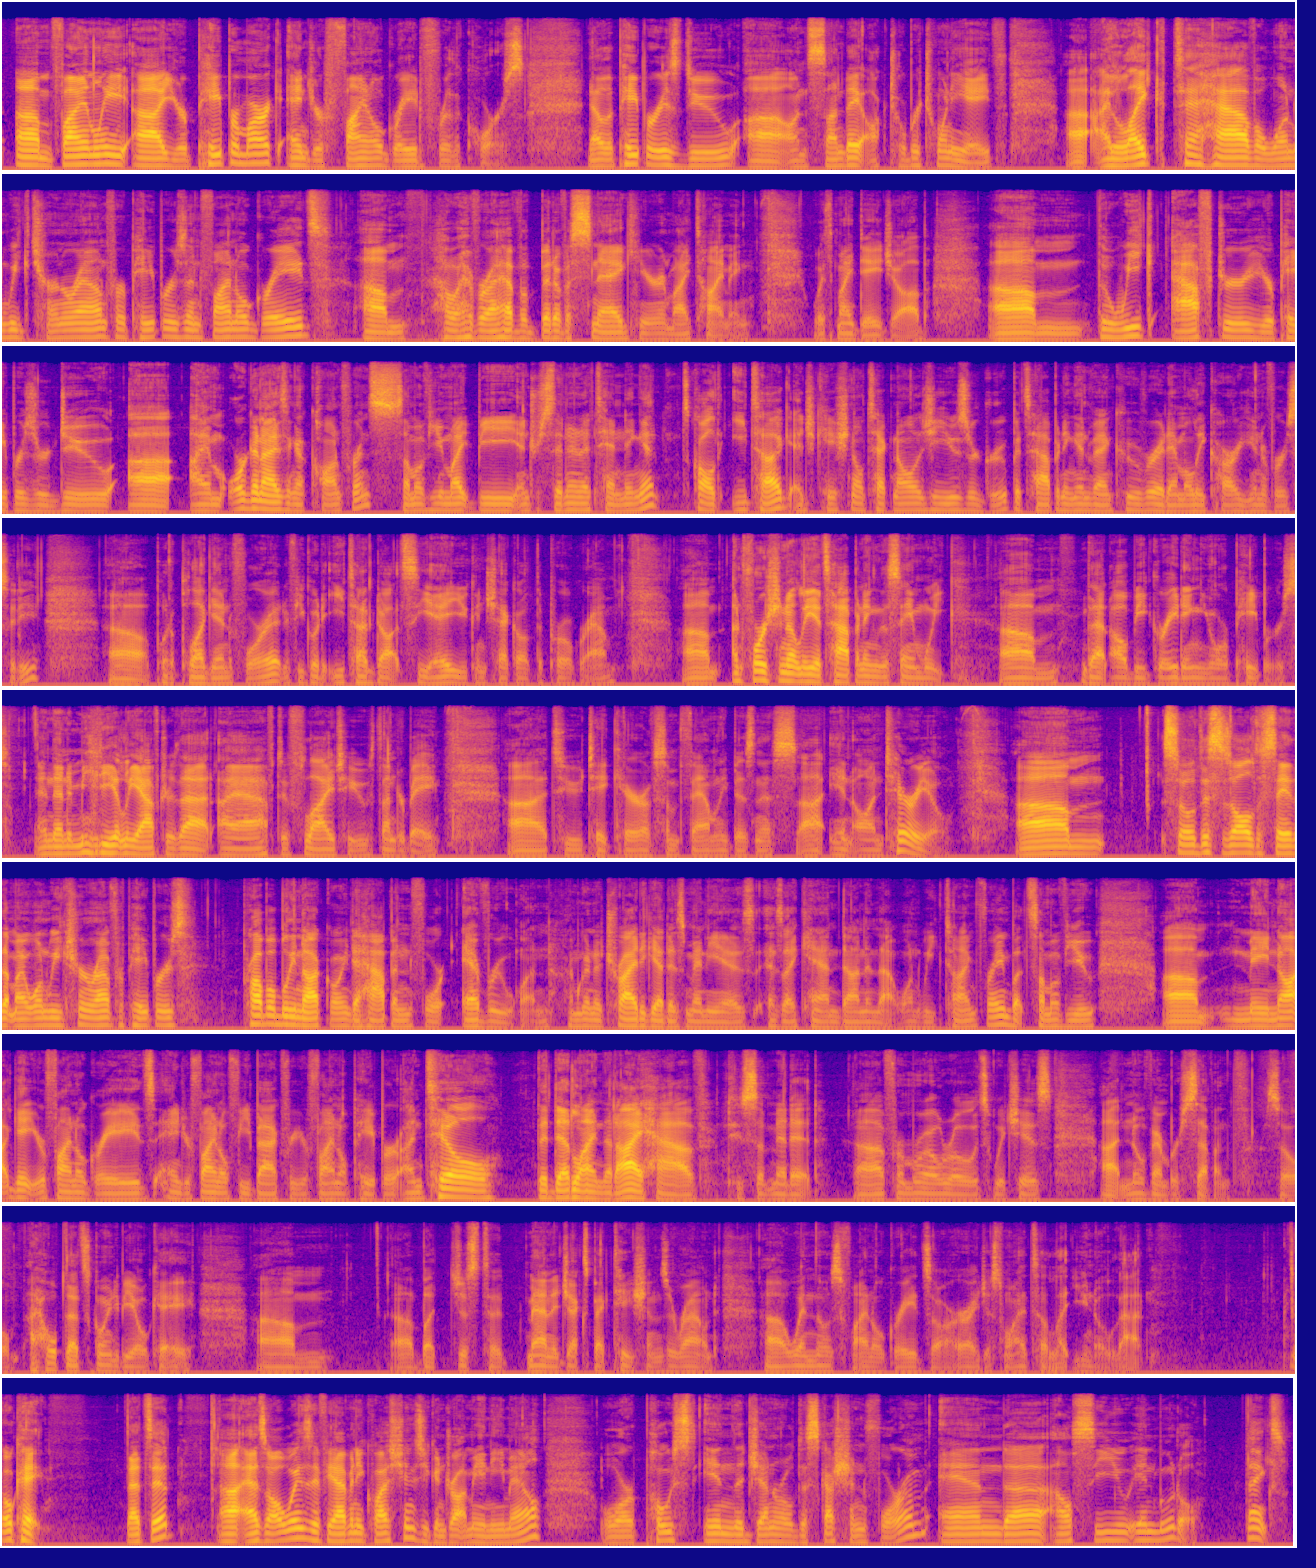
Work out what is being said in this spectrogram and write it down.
Um, finally, uh, your paper mark and your final grade for the course. Now the paper is due uh, on Sunday, October 28th. Uh, I like to have a one week turnaround for papers and final grades. Um, however, I have a bit of a snag here in my timing with my day job. Um, the week after your papers are due, uh, I'm organizing a conference. Some of you might be interested in attending it. It's called ETUG, Educational Technology User Group. It's happening in Vancouver at Emily Carr University. Uh, I'll put a plug in for it. If you go to etug.ca, you can check out the program. Um, unfortunately, it's happening the same week um, that I'll be grading your papers. And then immediately after that, I have to fly to Thunder Bay uh, to take care of some family business uh, in Ontario. Um, so this is all to say that my one week turnaround for papers probably not going to happen for everyone. I'm going to try to get as many as, as I can done in that one week time frame, but some of you um, may not get your final grades and your final feedback for your final paper until the deadline that I have to submit it uh, from Royal Roads, which is uh, November 7th. So I hope that's going to be okay. Um, uh, but just to manage expectations around uh, when those final grades are, I just wanted to let you know that. Okay, that's it. Uh, as always, if you have any questions, you can drop me an email or post in the general discussion forum, and uh, I'll see you in Moodle. Thanks.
